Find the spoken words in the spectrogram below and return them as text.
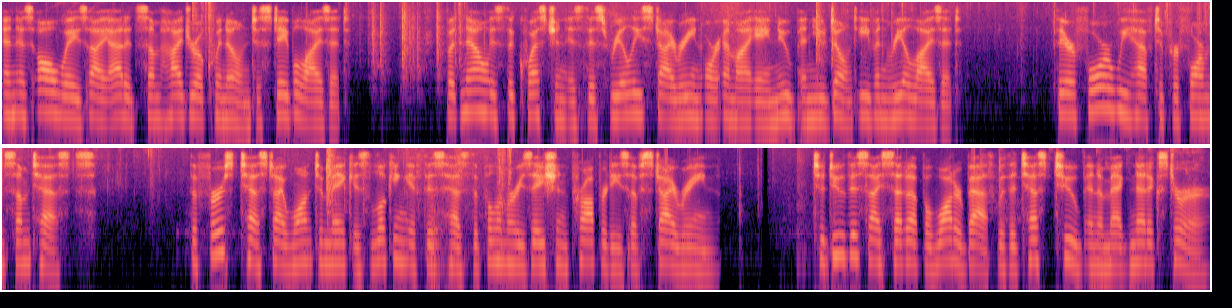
And as always I added some hydroquinone to stabilize it. But now is the question is this really styrene or am I a noob and you don't even realize it? Therefore we have to perform some tests. The first test I want to make is looking if this has the polymerization properties of styrene. To do this I set up a water bath with a test tube and a magnetic stirrer.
